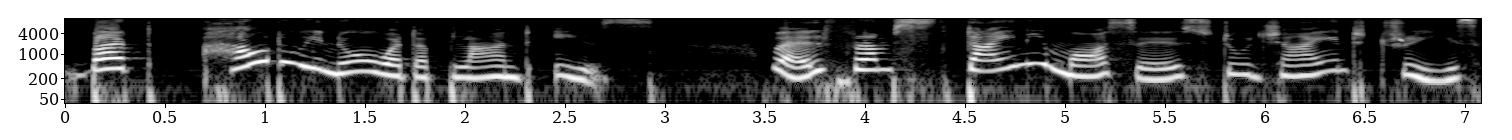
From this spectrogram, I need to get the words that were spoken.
But how do we know what a plant is? Well, from tiny mosses to giant trees,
